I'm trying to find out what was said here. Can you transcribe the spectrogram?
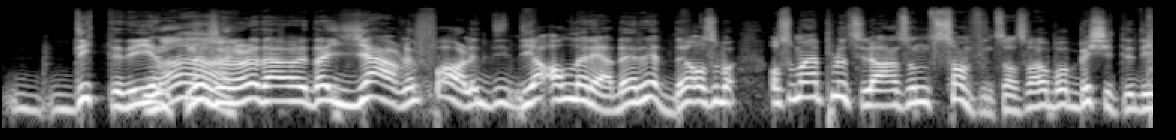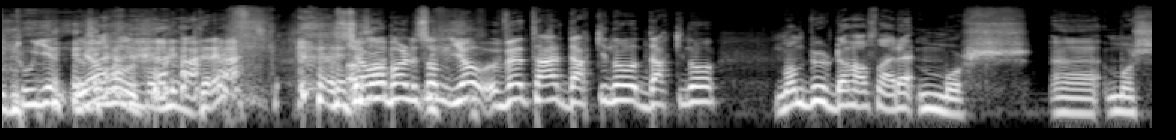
dytte de jentene. Nei. skjønner du? Det er, det er jævlig farlig. De, de er allerede redde. Og så må, må jeg plutselig ha en sånn samfunnsansvar på å beskytte de to jentene som holder på å bli drept. Så jeg må bare litt sånn Yo, vent her, det er ikke noe, det er ikke noe Man burde ha sånn herre mors... Uh, mors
